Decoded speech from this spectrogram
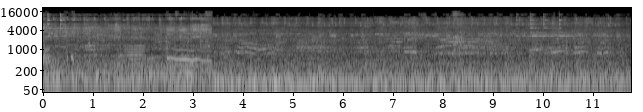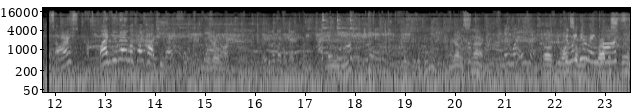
I think so. Uh, It's ours. Why do they look like hot Cheetos? I got a snack. Wait, what is it? Oh, if you want we some, grab a spoon.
